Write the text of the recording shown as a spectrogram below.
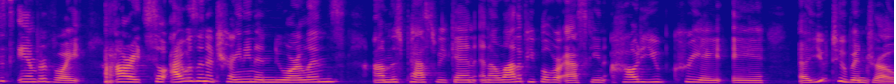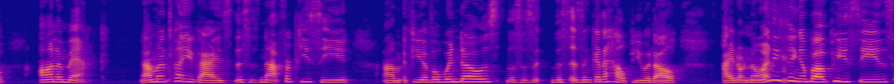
it's Amber Voight. All right, so I was in a training in New Orleans um, this past weekend, and a lot of people were asking, how do you create a, a YouTube intro on a Mac? Now I'm going to tell you guys, this is not for PC. Um, if you have a Windows, this is this isn't going to help you at all. I don't know anything about PCs.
